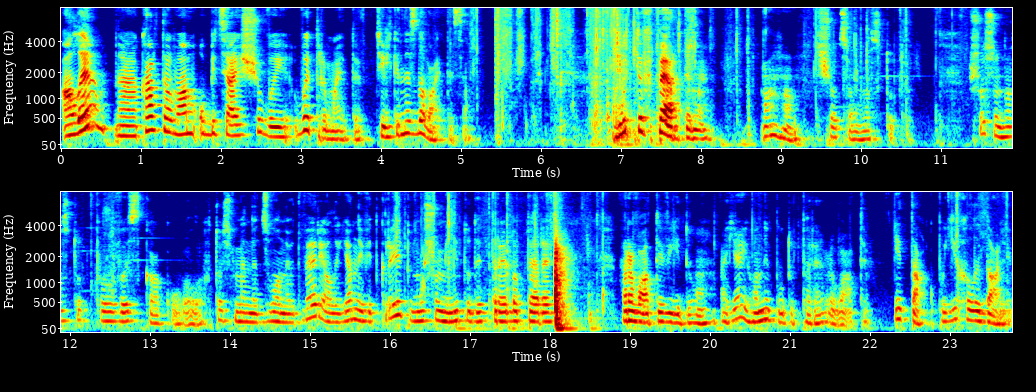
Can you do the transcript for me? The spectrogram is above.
Але е, карта вам обіцяє, що ви витримаєте, тільки не здавайтеся. Будьте впертими. Ага, що це у нас тут? Щось у нас тут повискакувало. Хтось в мене дзвонив двері, але я не відкрию, тому що мені туди треба перервати відео, а я його не буду переривати. І так, поїхали далі.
